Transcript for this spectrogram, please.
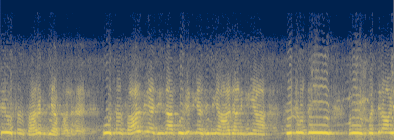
ਤੇ ਉਹ ਸੰਸਾਰਕ ਜਿਹਾ ਫਲ ਹੈ ਉਹ ਸੰਸਾਰ ਦੀਆਂ ਚੀਜ਼ਾਂ ਕੋਈ ਰਿੱਧੀਆਂ ਸਿੱਧੀਆਂ ਆ ਜਾਣਗੀਆਂ ਕੁਝ ਉਸਦੀ ਉਹ ਬਚਨਾ ਹੋਈ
